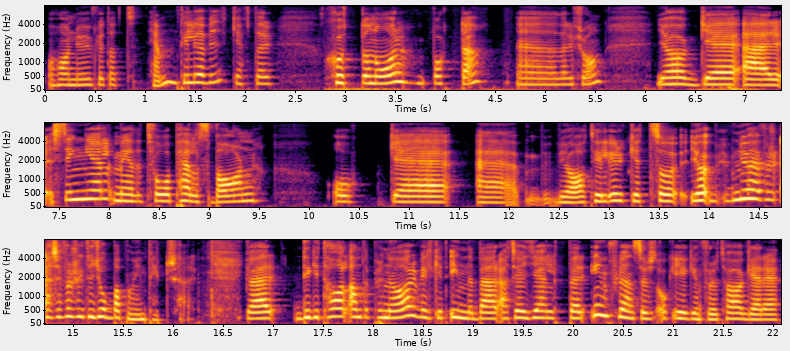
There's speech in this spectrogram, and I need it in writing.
och har nu flyttat hem till Lövik efter 17 år borta eh, därifrån. Jag eh, är singel med två pälsbarn och eh, ja, till yrket så... Jag, nu har jag, för, alltså jag försökt jobba på min pitch här. Jag är digital entreprenör, vilket innebär att jag hjälper influencers och egenföretagare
